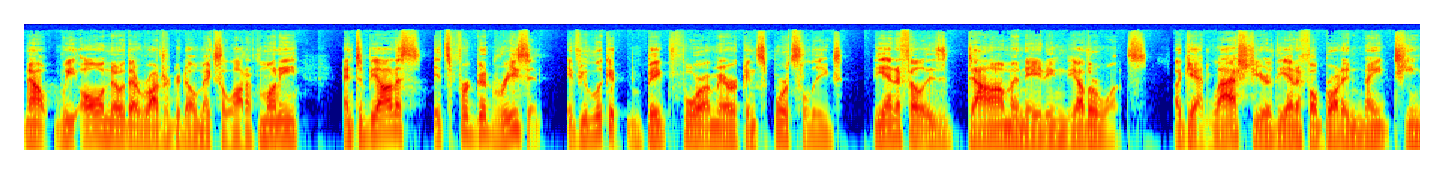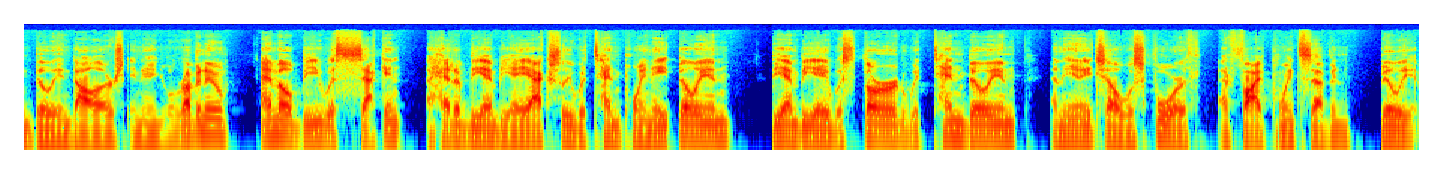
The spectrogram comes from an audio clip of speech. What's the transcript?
Now, we all know that Roger Goodell makes a lot of money. And to be honest, it's for good reason. If you look at big four American sports leagues, the NFL is dominating the other ones. Again, last year, the NFL brought in $19 billion in annual revenue. MLB was second ahead of the NBA actually with 10.8 billion. The NBA was third with 10 billion and the NHL was fourth at 5.7 billion.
